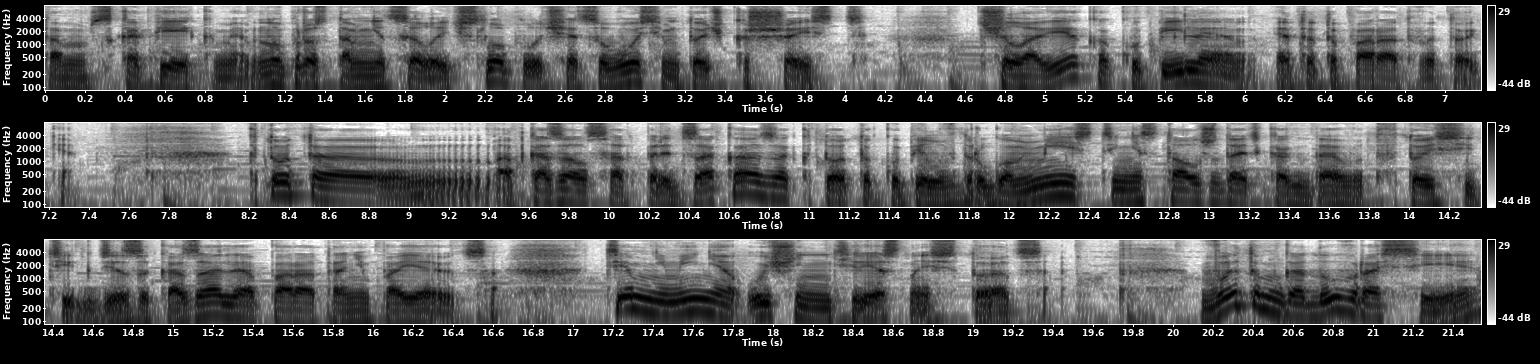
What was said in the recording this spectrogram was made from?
там, с копейками, ну просто там не целое число, получается 8.6 человека купили этот аппарат в итоге. Кто-то отказался от предзаказа, кто-то купил в другом месте, не стал ждать, когда вот в той сети, где заказали аппарат, они появятся. Тем не менее, очень интересная ситуация. В этом году в России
